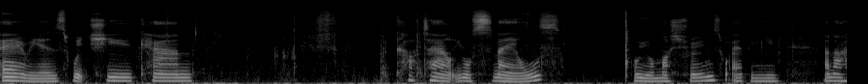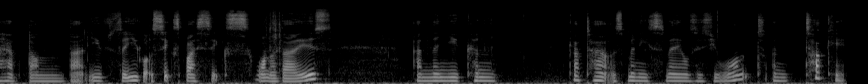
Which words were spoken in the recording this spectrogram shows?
areas which you can cut out your snails or your mushrooms whatever you and I have done that. You've so you've got six by six one of those and then you can cut out as many snails as you want and tuck it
